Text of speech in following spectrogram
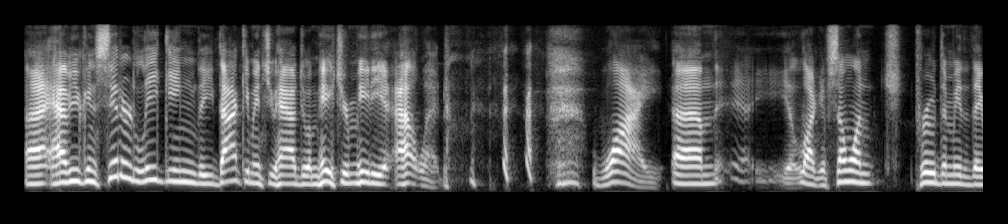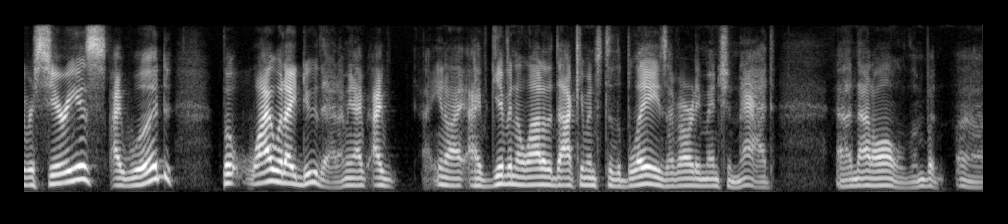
Uh, have you considered leaking the documents you have to a major media outlet? Why? Um, look, if someone proved to me that they were serious, I would. But why would I do that? I mean, I, I you know, I, have given a lot of the documents to the Blaze. I've already mentioned that. Uh, not all of them, but uh,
